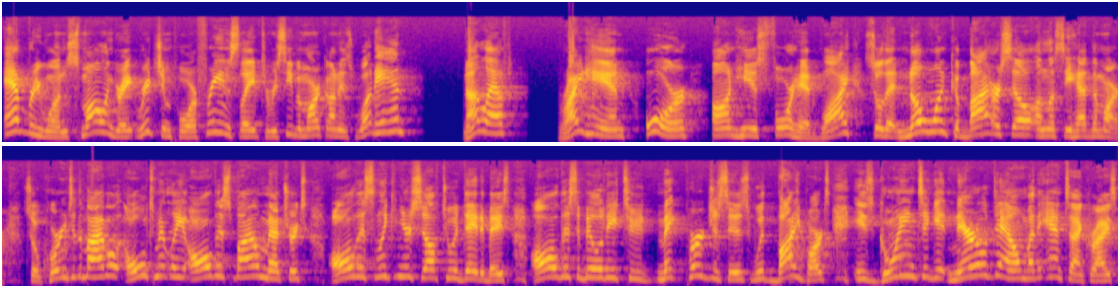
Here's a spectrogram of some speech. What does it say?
everyone, small and great, rich and poor, free and slave, to receive a mark on his what hand? Not left, right hand or on his forehead. Why? So that no one could buy or sell unless he had the mark. So, according to the Bible, ultimately, all this biometrics, all this linking yourself to a database, all this ability to make purchases with body parts is going to get narrowed down by the Antichrist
